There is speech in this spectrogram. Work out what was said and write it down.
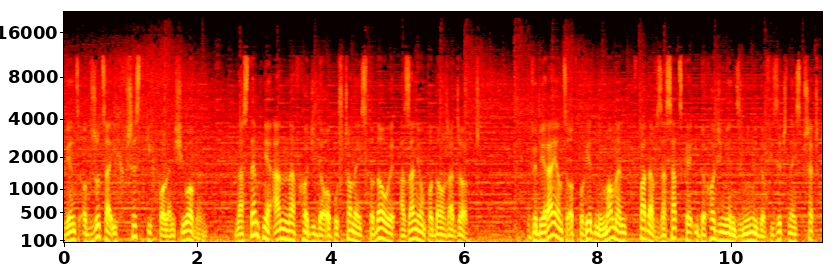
więc odrzuca ich wszystkich polem siłowym. Następnie Anna wchodzi do opuszczonej stodoły, a za nią podąża George. Wybierając odpowiedni moment, wpada w zasadzkę i dochodzi między nimi do fizycznej sprzeczki.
